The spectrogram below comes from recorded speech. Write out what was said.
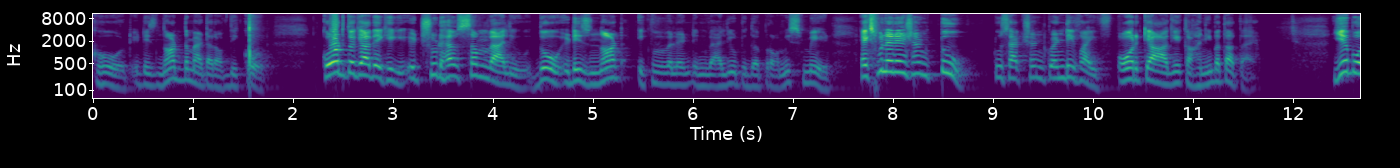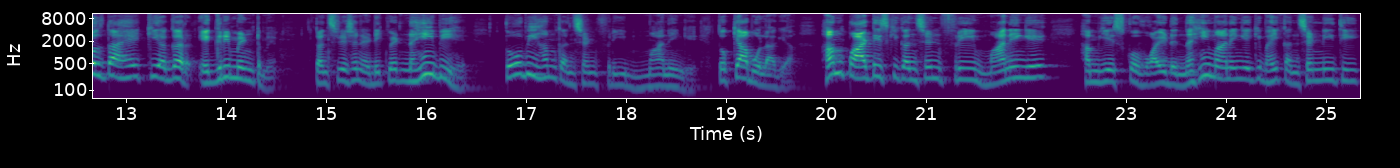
court it is not the matter of the court court तो क्या देखेगी? It should have some value though it is not equivalent in value to the promise made explanation two to section 25 और क्या आगे कहानी बताता है। ये बोलता है कि अगर एग्रीमेंट में कंसिडरेशन एडिक्वेट नहीं भी है तो भी हम कंसेंट फ्री मानेंगे। तो क्या बोला गया? हम पार्टीज़ की कंसेंट फ्री मानेंगे, हम ये इसको वॉइड नहीं मानेंगे कि भाई कंसेंट नहीं थी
